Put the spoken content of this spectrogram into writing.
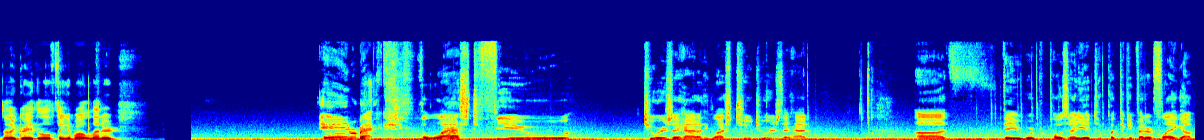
another great little thing about Leonard. And we're back. The last few tours they had, I think last two tours they had, uh, they were proposing an idea to put the Confederate flag up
